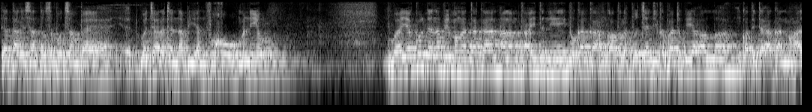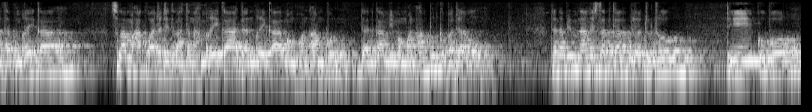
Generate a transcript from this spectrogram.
dan tangisan tersebut sampai wajah dan Nabi yang fuhu meniup. Wayakul dan Nabi mengatakan alam ta'idni bukankah engkau telah berjanji kepadaku ya Allah engkau tidak akan mengazab mereka Selama aku ada di tengah-tengah mereka dan mereka memohon ampun dan kami memohon ampun kepadamu. Dan Nabi menangis tatkala beliau duduk di kubur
